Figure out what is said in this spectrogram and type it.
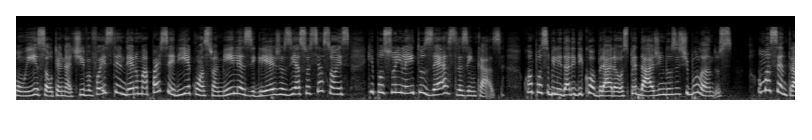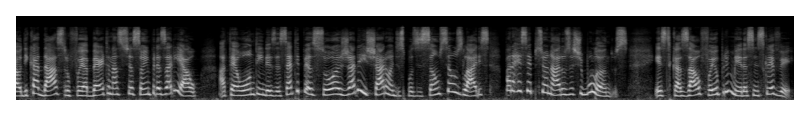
Com isso, a alternativa foi estender uma parceria com as famílias, igrejas e associações que possuem leitos extras em casa, com a possibilidade de cobrar a hospedagem dos estibulandos. Uma central de cadastro foi aberta na Associação Empresarial. Até ontem, 17 pessoas já deixaram à disposição seus lares para recepcionar os estibulandos. Este casal foi o primeiro a se inscrever.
